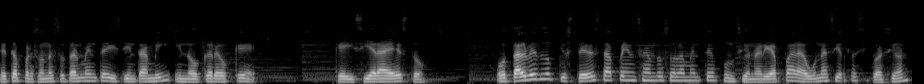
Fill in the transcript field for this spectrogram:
esta persona es totalmente distinta a mí y no creo que que hiciera esto. O tal vez lo que usted está pensando solamente funcionaría para una cierta situación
